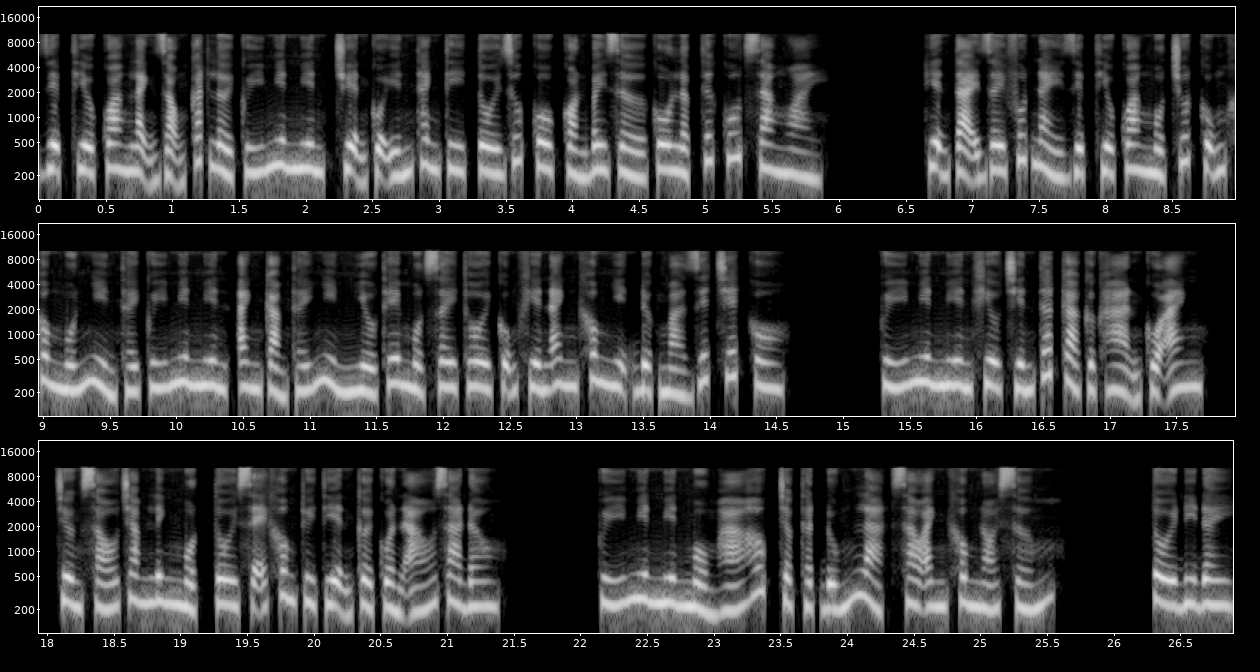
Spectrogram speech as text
Diệp Thiều Quang lạnh giọng cắt lời quý miên miên, chuyện của Yến Thanh Ti tôi giúp cô còn bây giờ cô lập tức cút ra ngoài. Hiện tại giây phút này Diệp Thiều Quang một chút cũng không muốn nhìn thấy quý miên miên, anh cảm thấy nhìn nhiều thêm một giây thôi cũng khiến anh không nhịn được mà giết chết cô. Quý miên miên khiêu chiến tất cả cực hạn của anh. chương 601 tôi sẽ không tùy tiện cởi quần áo ra đâu. Quý miên miên mồm há hốc chật thật đúng là sao anh không nói sớm. Tôi đi đây,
